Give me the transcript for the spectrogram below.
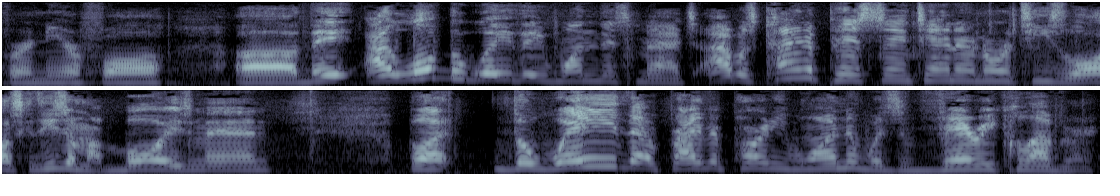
for a near fall. Uh, they, I love the way they won this match. I was kind of pissed Santana and Ortiz lost because these are my boys, man. But the way that Private Party won was very clever.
